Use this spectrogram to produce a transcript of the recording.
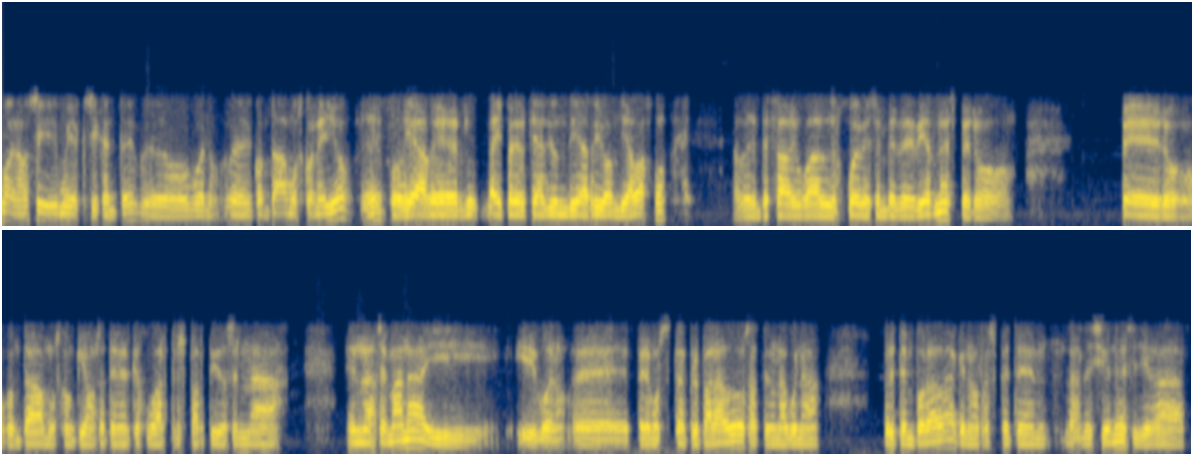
Bueno, sí, muy exigente, pero bueno, eh, contábamos con ello. ¿eh? Podía haber la diferencia de un día arriba, un día abajo. Haber empezado igual jueves en vez de viernes, pero pero contábamos con que íbamos a tener que jugar tres partidos en una en una semana y, y bueno, eh, esperemos estar preparados, hacer una buena pretemporada, que nos respeten las lesiones y llegar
